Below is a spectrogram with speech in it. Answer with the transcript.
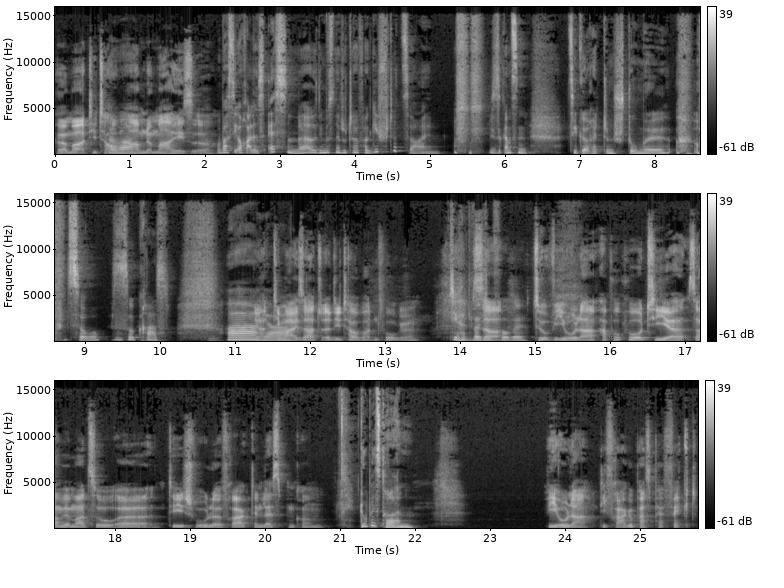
Hör mal, die Tauben Aber- haben eine Meise. Und was die auch alles essen, ne? Also die müssen ja total vergiftet sein. Diese ganzen Zigarettenstummel und so. Das ist so krass. Ah, Ja, ja. die Meise hat, äh, die Taube hat einen Vogel. Die hat wirklich so, einen Vogel. zu Viola, apropos Tier, sollen wir mal zu äh, die Schwule fragt den Lesben kommen? Du bist dran. Viola, die Frage passt perfekt.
